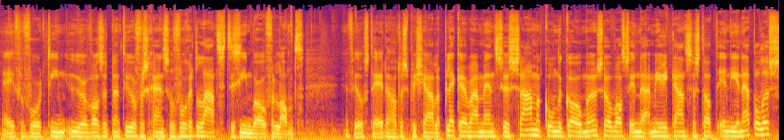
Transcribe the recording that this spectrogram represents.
Even voor 10 uur was het natuurverschijnsel voor het laatst te zien boven land veel steden hadden speciale plekken waar mensen samen konden komen. Zo was in de Amerikaanse stad Indianapolis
